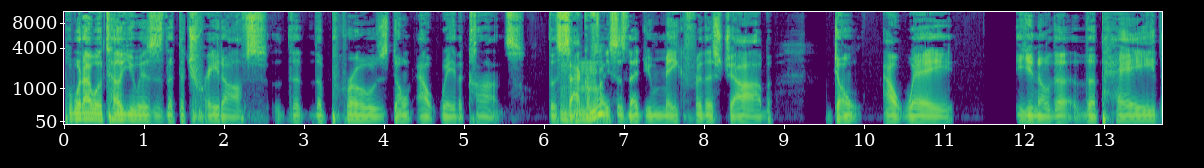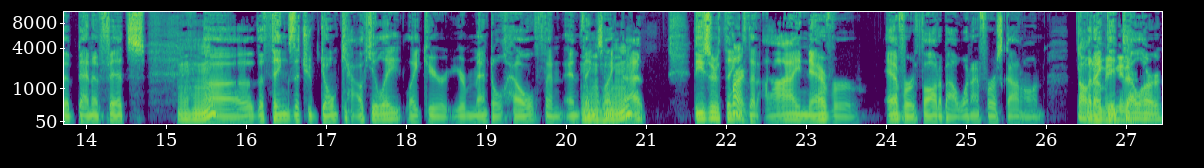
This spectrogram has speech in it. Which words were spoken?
But what I will tell you is, is that the trade offs, the the pros don't outweigh the cons. The Mm-hmm. sacrifices that you make for this job don't outweigh, you know, the the pay, the benefits, Mhm. uh, the things that you don't calculate, like your your mental health and and things Mhm. like that. These are things Right. that I never ever thought about when I first got on. Oh, but no, I did neither. tell her,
